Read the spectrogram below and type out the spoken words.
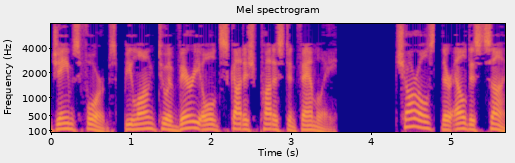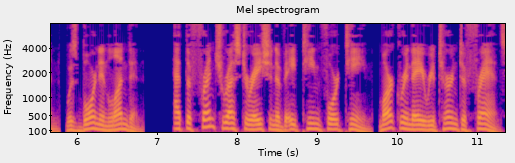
James Forbes, belonged to a very old Scottish Protestant family. Charles, their eldest son, was born in London. At the French Restoration of 1814, Marc René returned to France,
